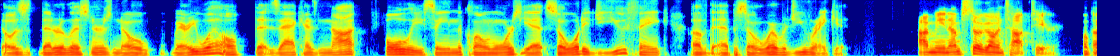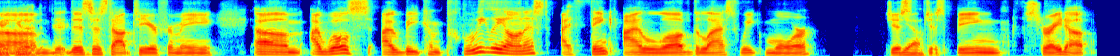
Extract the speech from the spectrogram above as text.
those that are listeners know very well that Zach has not fully seen the Clone Wars yet. So, what did you think of the episode? Where would you rank it? I mean, I'm still going top tier. Okay, good. Um, th- this is top tier for me. Um, I will. I'll be completely honest. I think I loved last week more. Just, Yeah. just being straight up.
